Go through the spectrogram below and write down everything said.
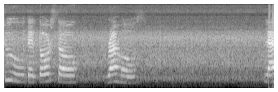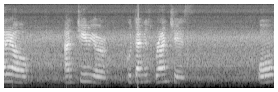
to the dorsal ramus lateral anterior cutaneous branches or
